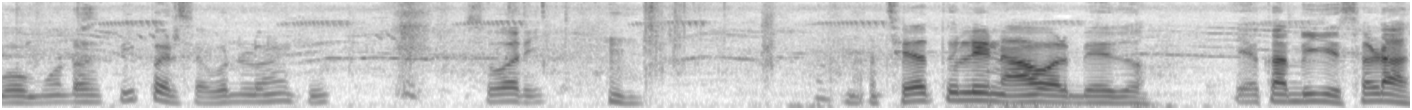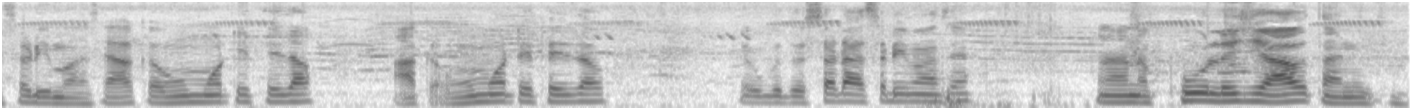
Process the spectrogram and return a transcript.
બહુ મોટો પીપર છે. વડલો નથી. સોરી છે તુલીને આવડ બે જો એકા બીજી સડાસડીમાં છે. આખે હું મોટી થઈ જાઉં આખે હું મોટી થઈ જાઉં. એવું બધું સડાસડીમાં છે. અને ફૂલ હજી આવતા નથી.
